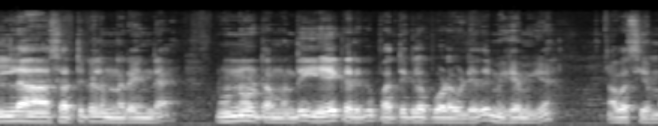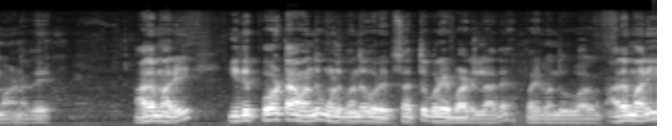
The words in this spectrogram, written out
எல்லா சத்துக்களும் நிறைந்த நுண்ணூட்டம் வந்து ஏக்கருக்கு பத்து கிலோ போட வேண்டியது மிக மிக அவசியமானது. அது மாதிரி இது போட்டால் வந்து உங்களுக்கு வந்து ஒரு சத்து குறைபாடு இல்லாத பயிர் வந்து உருவாகும். அதே மாதிரி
